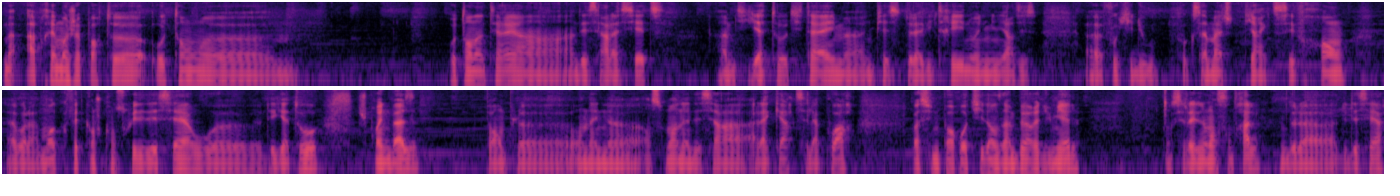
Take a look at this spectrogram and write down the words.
Bah, Après, moi j'apporte autant, autant d'intérêt à un, dessert à l'assiette, un petit gâteau, tea time, une pièce de la vitrine ou une milliardise. faut qu'il y ait du goût, faut que ça matche direct, c'est franc. voilà, moi en fait quand je construis des desserts ou des gâteaux, je prends une base, par exemple, euh, on a une, en ce moment, on a un dessert à, la carte, c'est la poire. C'est une poire rôtie dans un beurre et du miel. C'est l'élément central du dessert.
